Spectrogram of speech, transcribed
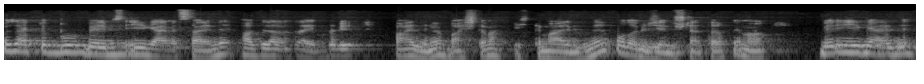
Özellikle bu verimizin iyi gelmesi halinde Haziran ayında bir faiz indirme başlama ihtimalimizin olabileceğini düşünen taraftayım ama veri iyi geldi.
